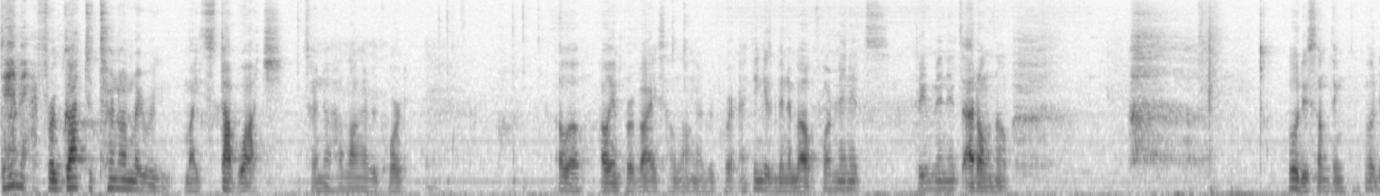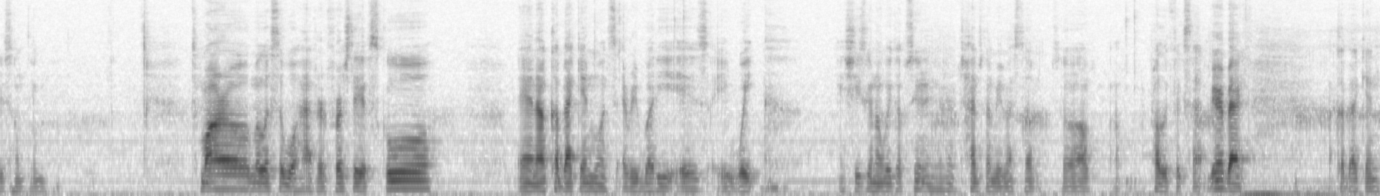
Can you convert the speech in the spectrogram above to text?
damn it, I forgot to turn on my, my stopwatch so I know how long I record. Oh well, I'll improvise how long I record. I think it's been about 4 minutes. 3 minutes, I don't know. We'll do something, we'll do something. Tomorrow, Melissa will have her first day of school. And I'll cut back in once everybody is awake. And she's gonna wake up soon and her time's gonna be messed up. So I'll, I'll probably fix that. Be right back. I'll cut back in.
